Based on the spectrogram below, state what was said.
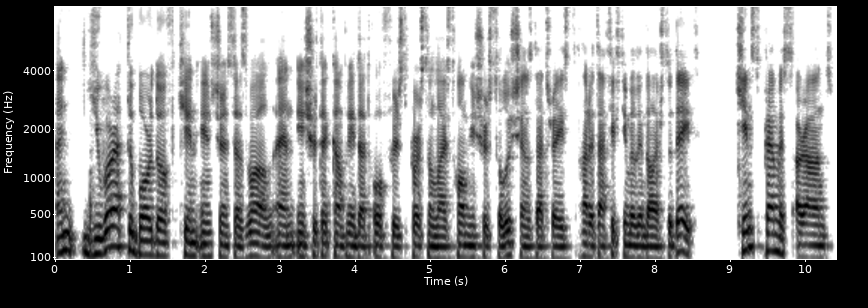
And you were at the board of Kin Insurance as well, an insurtech company that offers personalized home insurance solutions that raised $150 million to date. Kin's premise around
